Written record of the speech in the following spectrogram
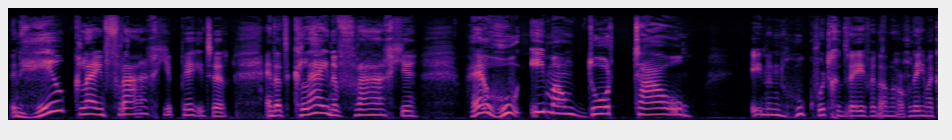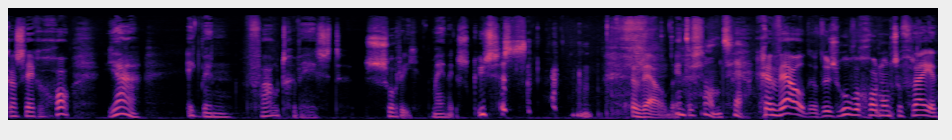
Een heel klein vraagje, Peter. En dat kleine vraagje... Hoe iemand door taal in een hoek wordt gedreven... en dan nog alleen maar kan zeggen... Goh, ja, ik ben fout geweest. Sorry, mijn excuses. Geweldig. Interessant, ja. Geweldig. Dus hoe we gewoon onze vrijheid...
